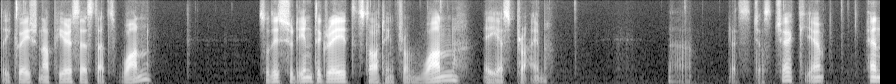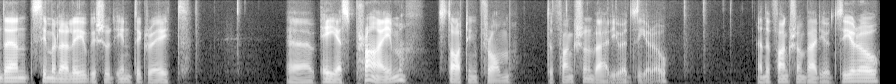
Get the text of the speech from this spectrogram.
The equation up here says that's 1. So this should integrate starting from 1 as prime. Let's just check, yeah. And then similarly, we should integrate uh, as prime starting from the function value at 0. And the function value at 0,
